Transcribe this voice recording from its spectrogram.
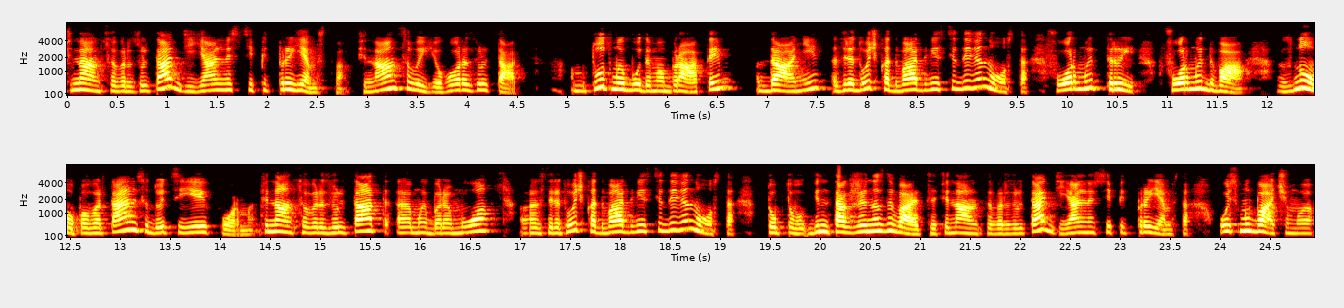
фінансовий результат діяльності підприємства, фінансовий його результат. Тут ми будемо брати дані з рядочка 2290, форми 3, форми 2. Знову повертаємося до цієї форми. Фінансовий результат е, ми беремо е, з рядочка 2290, тобто він також і називається фінансовий результат діяльності підприємства. Ось ми бачимо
